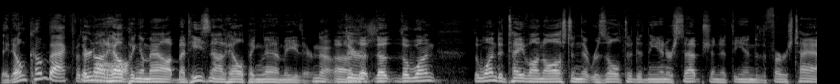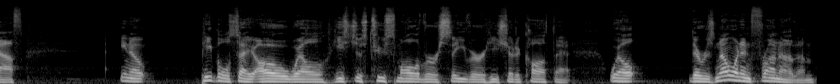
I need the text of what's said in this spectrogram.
they don't come back for they're the not ball. helping him out, but he's not helping them either. No, Uh, the, the the one the one to Tavon Austin that resulted in the interception at the end of the first half. You know, people say, "Oh, well, he's just too small of a receiver. He should have caught that." Well, there was no one in front of him.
